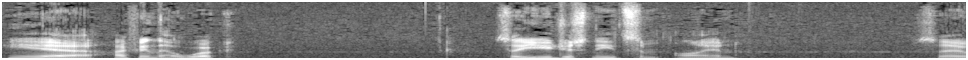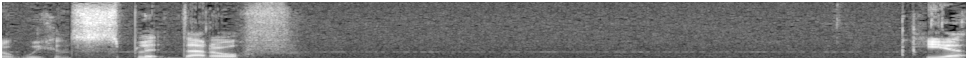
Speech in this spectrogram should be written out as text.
Yeah, I think that'll work. So you just need some iron. So we can split that off here.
